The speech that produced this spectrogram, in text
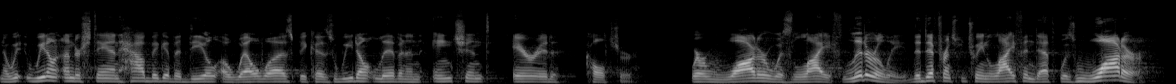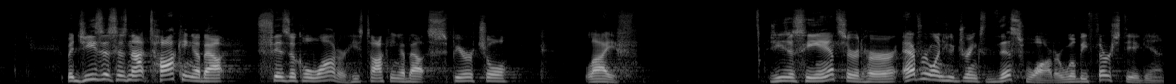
Now, we, we don't understand how big of a deal a well was because we don't live in an ancient, arid culture where water was life. Literally, the difference between life and death was water. But Jesus is not talking about physical water, he's talking about spiritual life. Jesus, he answered her, Everyone who drinks this water will be thirsty again.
